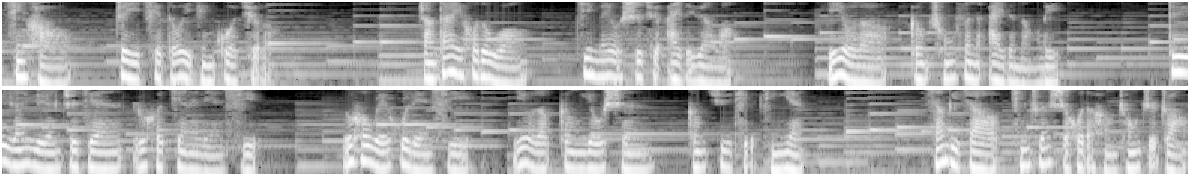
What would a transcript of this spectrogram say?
幸好，这一切都已经过去了。长大以后的我，既没有失去爱的愿望，也有了更充分的爱的能力。对于人与人之间如何建立联系，如何维护联系，也有了更幽深、更具体的经验。相比较青春时候的横冲直撞，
